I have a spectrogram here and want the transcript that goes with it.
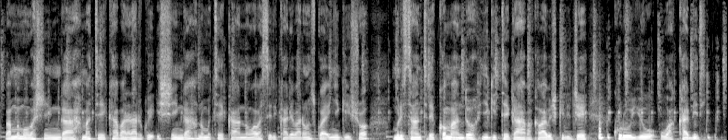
bamwe mu bashinga mateka barararwe ishinga n'umutekano w'abasirikare baronswa inyigisho muri santire komando y'igitega bakaba babishikirije kuri uyu wa kabiri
